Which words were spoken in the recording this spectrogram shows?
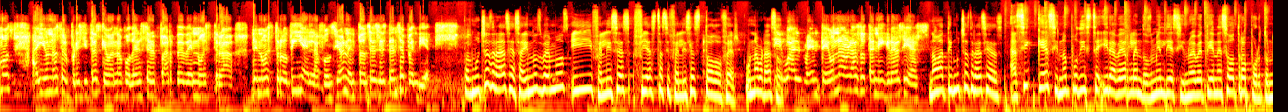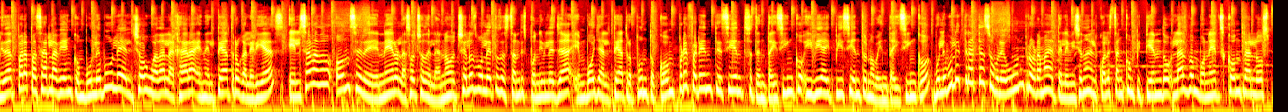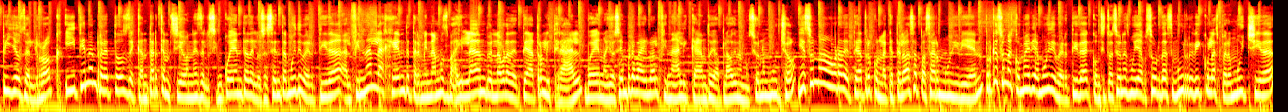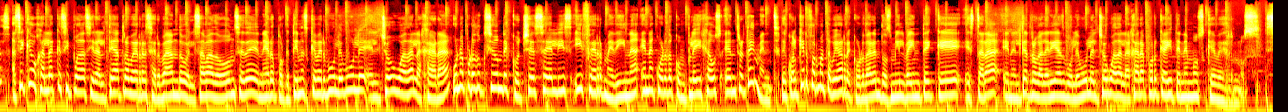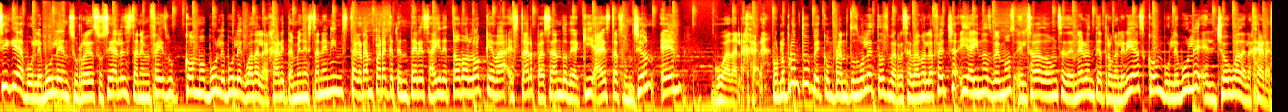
ahí unas sorpresitas que van a poder ser parte de nuestra de nuestro día en la función, entonces esténse pendientes. Pues muchas gracias, ahí nos vemos y felices fiestas y felices todo, Fer. Un abrazo. Igualmente, un abrazo, Tani, gracias. No, a ti muchas gracias. Así que si no pudiste ir a verla en 2019, tienes otra oportunidad para pasarla bien con Bule Bule, el show Guadalajara en el Teatro Galerías. El sábado 11 de enero a las 8 de la noche, los boletos están disponibles ya en boyalteatro.com, preferente 175 y VIP 195. Bule Bule trata sobre un programa de televisión en el cual están compitiendo las bombonets contra los pillos del rock y tienen retos de cantar canciones de los 50, de los 60, muy divertida. Al final la gente terminamos bailando en la obra de teatro literal. Bueno, yo siempre bailo al final y canto y aplaudo y me emociono mucho. Y es una obra de teatro con la que te la vas a pasar muy bien, porque es una comedia muy divertida, con situaciones muy absurdas, muy ridículas, pero muy chidas. Así que ojalá que sí puedas ir al teatro a ver el sábado 11 de enero, porque tienes que ver Bule Bule, el show Guadalajara, una producción de Coche Celis y Fer Medina en acuerdo con Playhouse Entertainment. De cualquier forma, te voy a recordar en 2020 que estará en el Teatro Galerías Bule Bule, el show Guadalajara, porque ahí tenemos que vernos. Sigue a Bule Bule en sus redes sociales, están en Facebook como Bule Bule Guadalajara y también están en Instagram para que te enteres ahí de todo lo que va a estar pasando de aquí a esta función en Guadalajara. Por lo pronto, ve comprando tus boletos, ve reservando la fecha y ahí nos vemos el sábado 11 de enero en Teatro Galerías con Bule Bule, el show Guadalajara.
